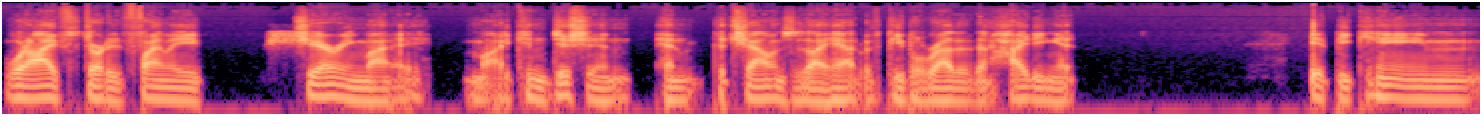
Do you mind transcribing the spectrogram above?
when i started finally sharing my my condition and the challenges I had with people rather than hiding it, it became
